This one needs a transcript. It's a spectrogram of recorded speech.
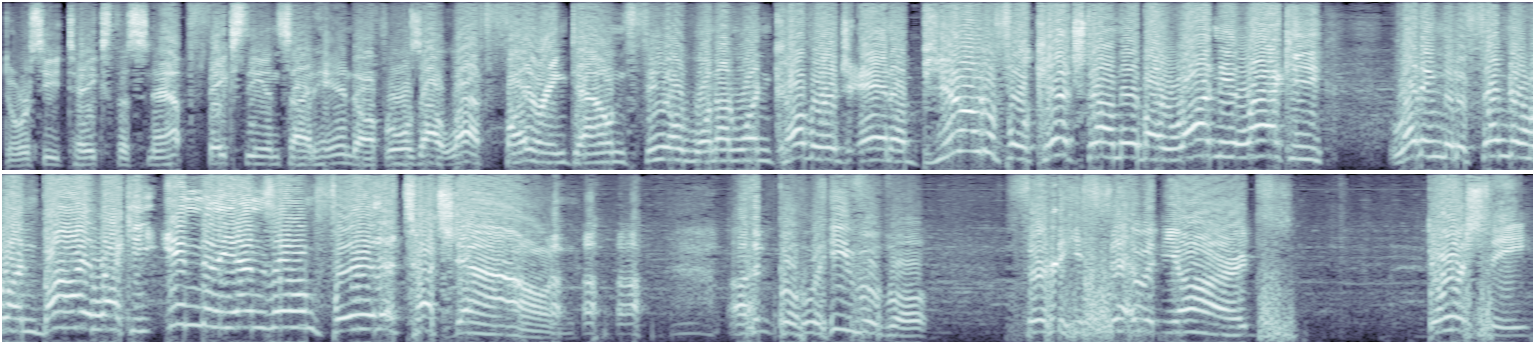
Dorsey takes the snap, fakes the inside handoff, rolls out left, firing downfield, one on one coverage, and a beautiful catch down there by Rodney Lackey, letting the defender run by. Lackey into the end zone for the touchdown. Unbelievable. 37 yards. Dorsey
